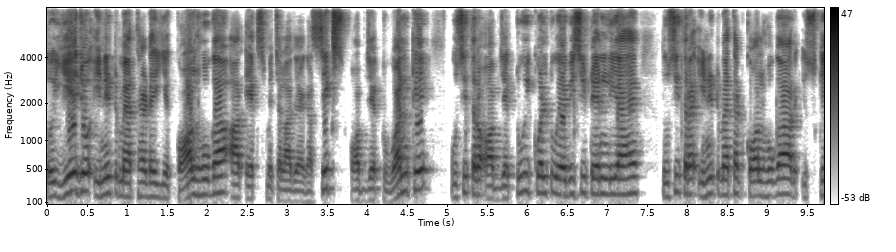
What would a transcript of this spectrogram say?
तो ये जो इनिट मेथड है, ये कॉल होगा और एक्स में चला जाएगा सिक्स ऑब्जेक्ट वन के। उसी तरह object two equal to ABC ten लिया है तो उसी तरह इनिट मेथड कॉल होगा और इसके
